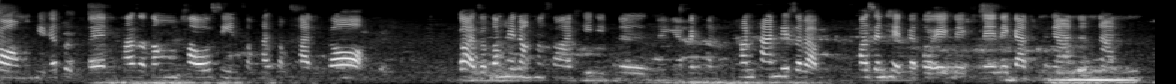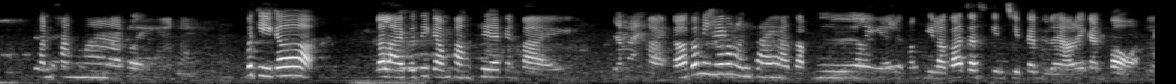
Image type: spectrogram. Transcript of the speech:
กองบางทีก็ตื่นเต้น ถ้าจะต้องเข้าซีนสำคัญสำคัญก็ ก็อาจจะต้องให้น้องทำสมาธินิดนึงอะไรเงี้ยเป็นค่อนค่อนข้างที่จะแบบคอนเซนเทรตกับตัวเองในในในการทำงานนั้นๆค่อนข้างมากอะไรอย่างเงี้ยค่ะเมื่อกี้ก็ละลายพฤติกรรมความเครียดกันไปยังไงค่ะก็ก็มีให้กำลังใจค่ะจับมืออะไรเงี้ยหรือบางทีเราก็จะสกินชิปกันอยู่แล้วในการกอดอะไร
